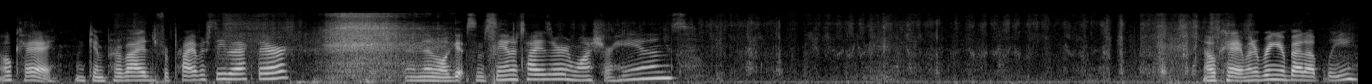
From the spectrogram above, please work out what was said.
Okay, we can provide for privacy back there. And then we'll get some sanitizer and wash our hands. Okay, I'm gonna bring your bed up, Lee.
